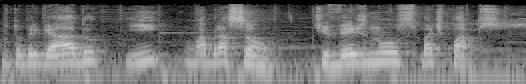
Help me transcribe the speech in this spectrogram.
Muito obrigado e um abração. Te vejo nos bate-papos.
